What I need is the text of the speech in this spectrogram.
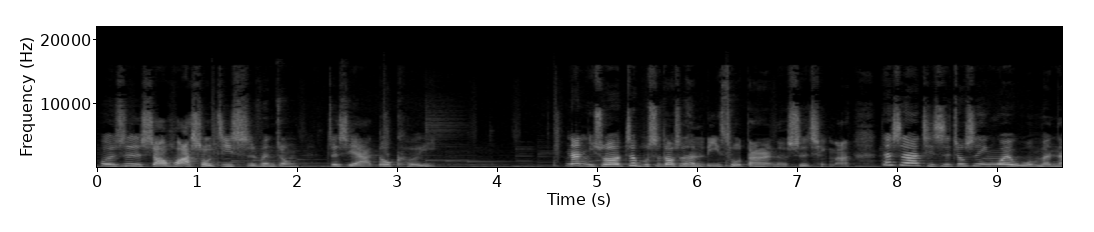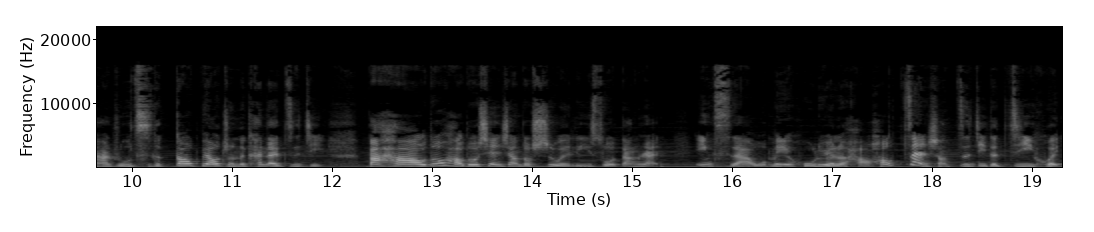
或者是少滑手机十分钟，这些啊都可以。那你说这不是都是很理所当然的事情吗？但是啊，其实就是因为我们啊如此的高标准的看待自己，把好多好多现象都视为理所当然，因此啊，我们也忽略了好好赞赏自己的机会。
